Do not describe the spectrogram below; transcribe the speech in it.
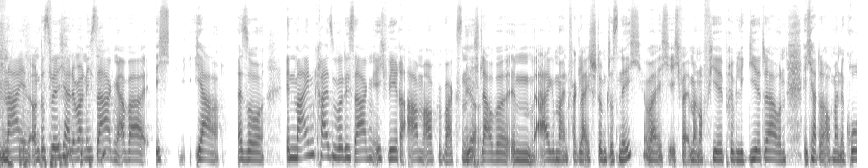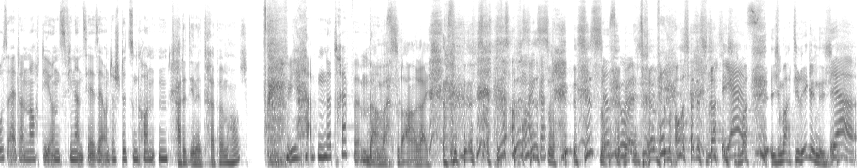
Nein, und das will ich halt immer nicht sagen, aber ich, ja, also in meinen Kreisen würde ich sagen, ich wäre arm aufgewachsen. Ja. Ich glaube, im allgemeinen Vergleich stimmt es nicht, weil ich, ich war immer noch viel privilegierter und ich hatte auch meine Großeltern noch, die uns finanziell sehr unterstützen konnten. Hattet ihr eine Treppe im Haus? Wir hatten eine Treppe im Dann Haus. warst du reich. Oh es ist Gott. so. Es ist so. Ist. Wer eine Treppe im Haus hat, ist reich. Ich, Yes. mach, ich mach die Regel nicht. Ja,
